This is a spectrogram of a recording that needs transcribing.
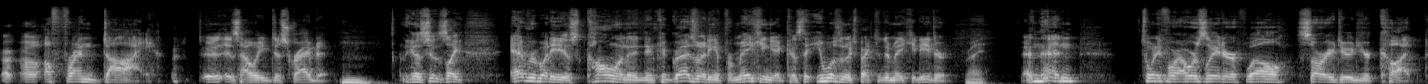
a, a friend die, is how he described it. Mm. Because it's like everybody is calling and, and congratulating him for making it because he wasn't expected to make it either. Right. And then 24 hours later, well, sorry, dude, you're cut.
